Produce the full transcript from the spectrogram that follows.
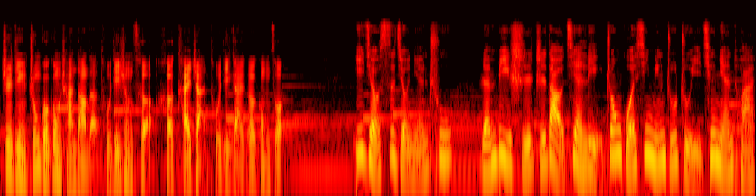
制定中国共产党的土地政策和开展土地改革工作。一九四九年初，任弼时指导建立中国新民主主义青年团，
